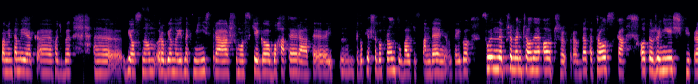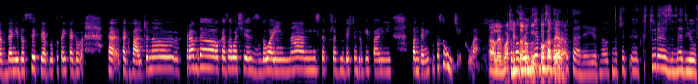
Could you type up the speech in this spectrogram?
pamiętamy, jak e, choćby e, wiosną robiono jednak z ministra Szumowskiego bohatera te, tego pierwszego frontu walki z pandemią, te jego słynne przemęczone oczy, prawda, ta troska o to, że nie śpi, prawda, nie dosypia, bo tutaj tak, ta, tak walczy. No, prawda okazała się zgoła inna. Minister przed nadejściem drugiej fali pandemii po prostu uciekł. Ale właśnie to, to robił z bohaterem bohatera. pytanie jedno, znaczy, e, które z mediów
